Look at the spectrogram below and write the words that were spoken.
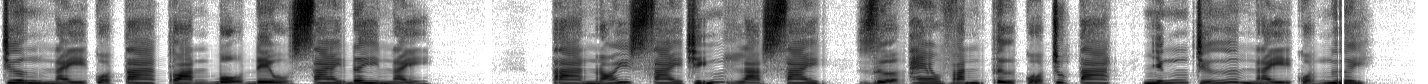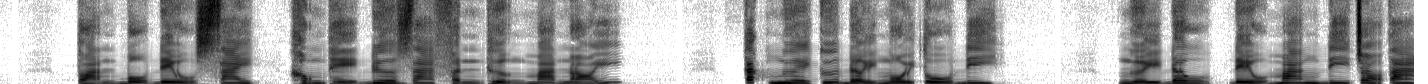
chương này của ta toàn bộ đều sai đây này. Ta nói sai chính là sai, dựa theo văn tự của chúng ta, những chữ này của ngươi. Toàn bộ đều sai, không thể đưa ra phần thưởng mà nói. Các ngươi cứ đợi ngồi tù đi. Người đâu đều mang đi cho ta.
